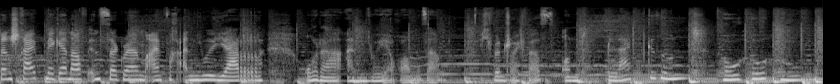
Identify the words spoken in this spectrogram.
dann schreibt mir gerne auf Instagram einfach an Juliar oder an Julia Romsa. Ich wünsche euch was und bleibt gesund. Ho, ho, ho.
